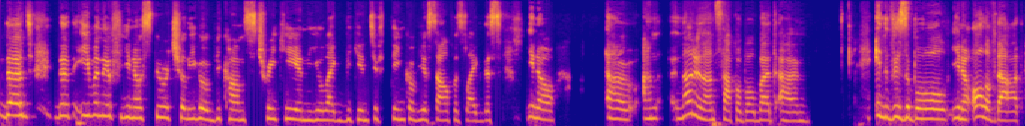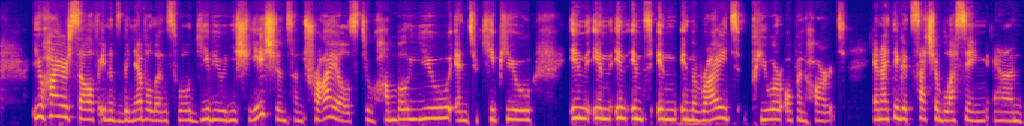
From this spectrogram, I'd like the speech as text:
That that even if you know spiritual ego becomes tricky and you like begin to think of yourself as like this you know uh un, not an unstoppable but um invisible you know all of that your higher self in its benevolence will give you initiations and trials to humble you and to keep you in in in in in, in the right pure open heart And I think it's such a blessing. And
